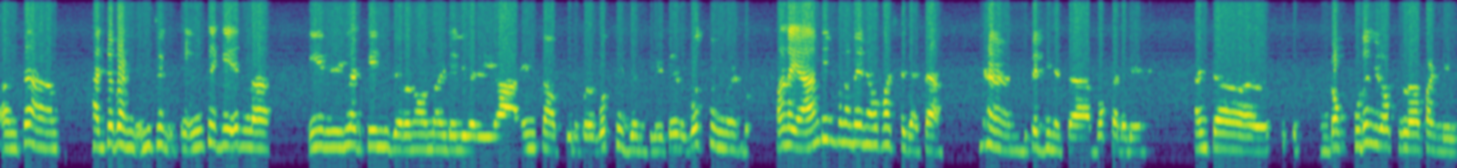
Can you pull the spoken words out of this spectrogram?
ಅಂತ ಹಜ್ಜ ಬಂದ್ ಎಂತೆಗೆ ಎಲ್ಲ ಈ ಇಲ್ಲಡ್ ಕೇಂದಿದಾರ ನಾರ್ಮಲ್ ಡೆಲಿವರಿ ಎಂತ ಆಪುಂಡು ಪೂರ ಗೊತ್ತಿದ್ದಂತೆ ತೇಡು ಗೊತ್ತುಂಡು ಅಣ್ಣ ಯಾನ್ ತಿನ್ಪುನ ಬೇನೆ ಫಸ್ಟ್ ಗತ ಪೆದ್ದಿನತ್ತ ಬೊಕ್ಕದ ಬೇನೆ ಅಂಚ ಡಾಕ್ ಕುಡಂಜಿ ಡಾಕ್ಟರ್ ಪಂಡೇರು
